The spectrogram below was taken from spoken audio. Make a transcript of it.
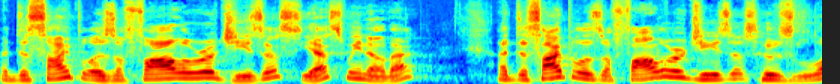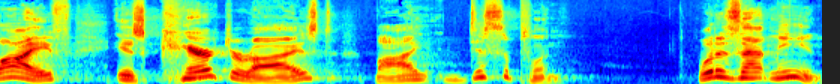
A disciple is a follower of Jesus. Yes, we know that. A disciple is a follower of Jesus whose life is characterized by discipline. What does that mean?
